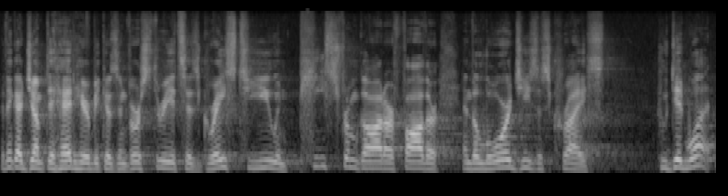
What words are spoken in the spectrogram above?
I think I jumped ahead here because in verse 3 it says, Grace to you and peace from God our Father and the Lord Jesus Christ, who did what?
